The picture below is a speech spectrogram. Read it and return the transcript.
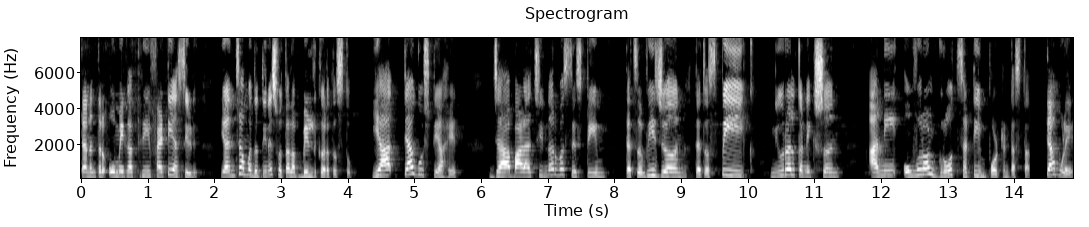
त्यानंतर ओमेगा थ्री फॅटी ॲसिड यांच्या मदतीने स्वतःला बिल्ड करत असतो. या त्या गोष्टी आहेत ज्या बाळाची नर्वस सिस्टीम त्याचं व्हिजन त्याचं स्पीक न्यूरल कनेक्शन आणि ओव्हरऑल ग्रोथसाठी इम्पॉर्टंट असतात. त्यामुळे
